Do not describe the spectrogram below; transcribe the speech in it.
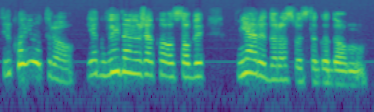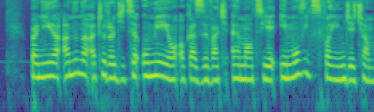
tylko jutro, jak wyjdą już jako osoby w miarę dorosłe z tego domu. Pani Joanno, a czy rodzice umieją okazywać emocje i mówić swoim dzieciom,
